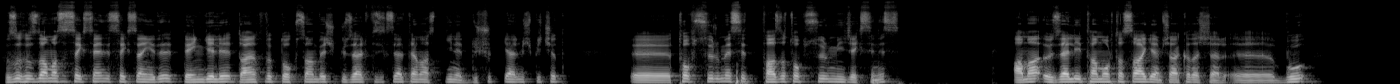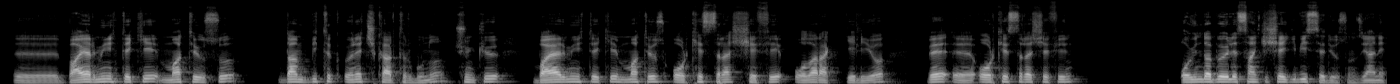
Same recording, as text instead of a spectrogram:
Hızı hızlaması 87-87. Dengeli. Dayanıklılık 95. Güzel fiziksel temas yine düşük gelmiş bir çıt. Ee, top sürmesi fazla top sürmeyeceksiniz. Ama özelliği tam orta saha gelmiş arkadaşlar. Ee, bu e, Bayern Münih'teki Mateus'u bir tık öne çıkartır bunu. Çünkü Bayern Münih'teki Mateus orkestra şefi olarak geliyor. Ve e, orkestra şefin oyunda böyle sanki şey gibi hissediyorsunuz. Yani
